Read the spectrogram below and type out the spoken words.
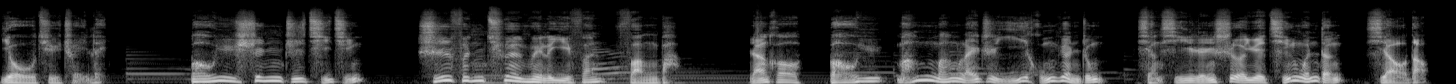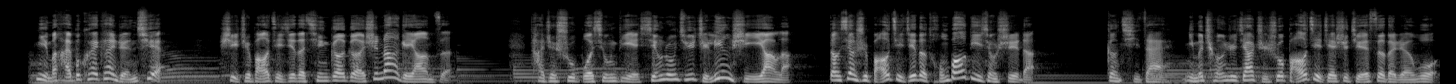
又去垂泪。宝玉深知其情，十分劝慰了一番，方罢。然后宝玉忙忙来至怡红院中，向袭人、麝月、晴雯等笑道：“你们还不快看人去？是知宝姐姐的亲哥哥是那个样子。”他这叔伯兄弟形容举止另是一样了，倒像是宝姐姐的同胞弟兄似的。更奇在你们成日家只说宝姐姐是绝色的人物，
